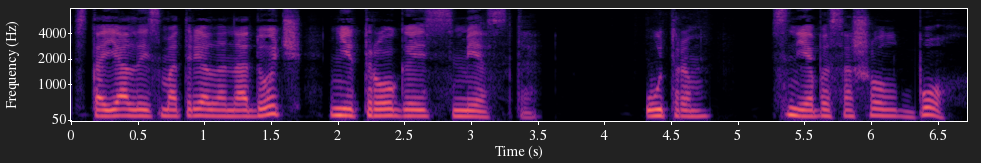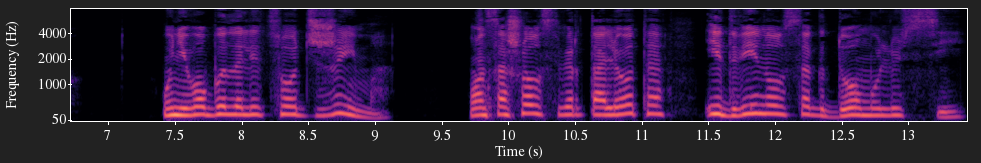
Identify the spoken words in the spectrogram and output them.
Стояла и смотрела на дочь, не трогаясь с места. Утром с неба сошел Бог. У него было лицо Джима. Он сошел с вертолета и двинулся к дому Люси.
